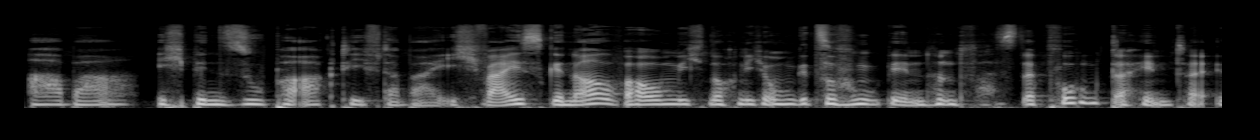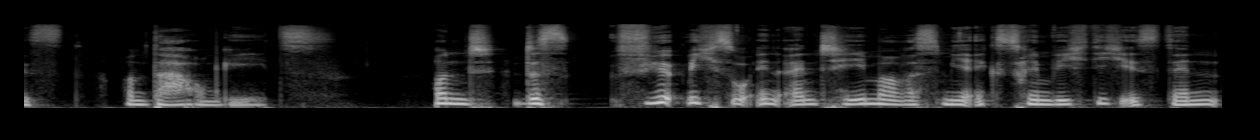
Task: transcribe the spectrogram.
aber ich bin super aktiv dabei. Ich weiß genau, warum ich noch nicht umgezogen bin und was der Punkt dahinter ist. Und darum geht's. Und das führt mich so in ein Thema, was mir extrem wichtig ist, denn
